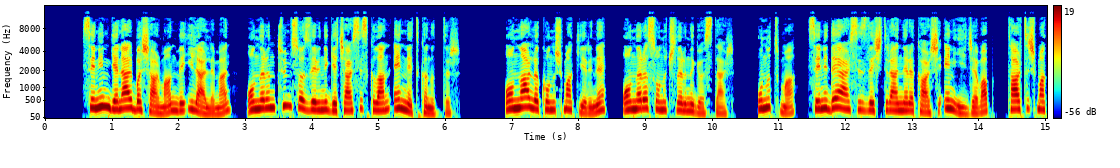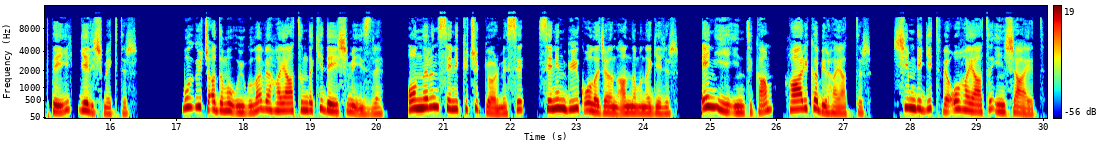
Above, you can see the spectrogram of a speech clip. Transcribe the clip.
Senin genel başarman ve ilerlemen, onların tüm sözlerini geçersiz kılan en net kanıttır. Onlarla konuşmak yerine, onlara sonuçlarını göster. Unutma, seni değersizleştirenlere karşı en iyi cevap, tartışmak değil, gelişmektir. Bu üç adımı uygula ve hayatındaki değişimi izle. Onların seni küçük görmesi, senin büyük olacağın anlamına gelir. En iyi intikam, harika bir hayattır. Şimdi git ve o hayatı inşa et.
